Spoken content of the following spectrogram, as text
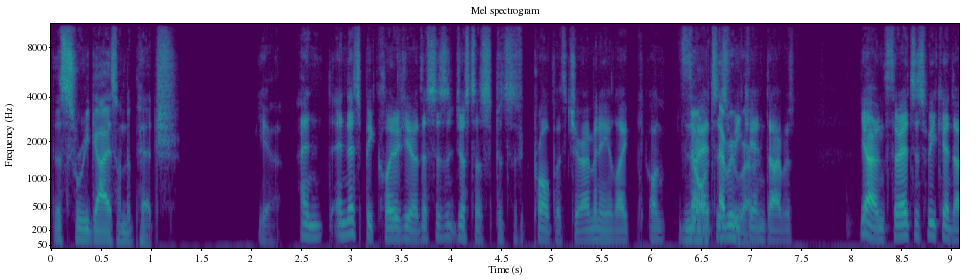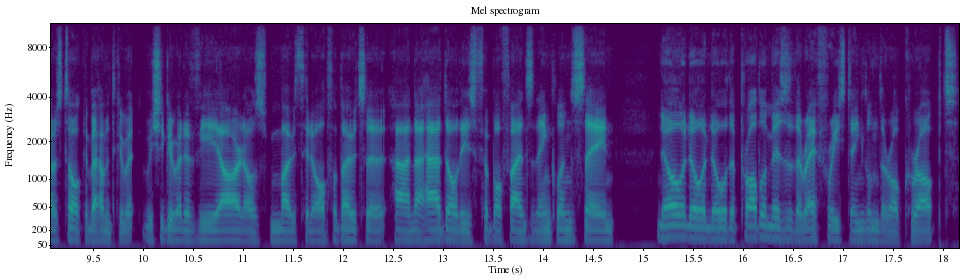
the three guys on the pitch. Yeah, and and let's be clear here. This isn't just a specific problem with Germany. Like on No, threads it's this weekend, I was yeah, on threads this weekend, I was talking about having to get rid, we should get rid of VAR, and I was mouthing off about it. And I had all these football fans in England saying, "No, no, no. The problem is that the referees in England they're all corrupt."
